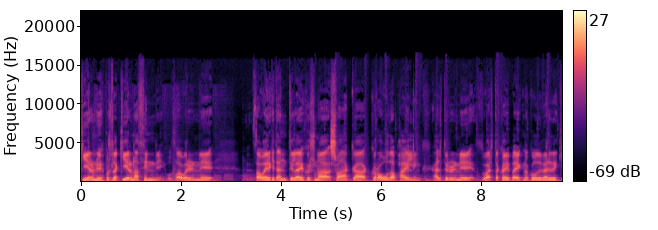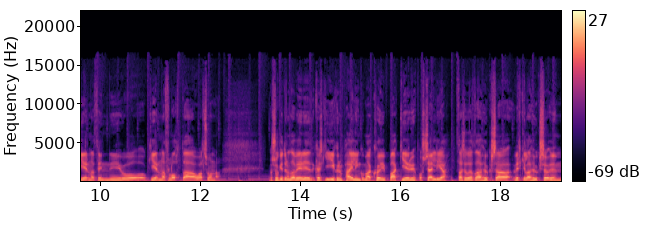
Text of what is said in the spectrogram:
gera henni upp og svolítið gera henni að þinni. Og þá er henni þá er ekkert endilega einhver svona svaka gróðapæling heldur henni þú ert að kaupa eigin og góðu verði gera henni að þinni og gera henni að flotta og allt svona. Og svo getur það verið kannski í einhverjum pælingum að kaupa, gera upp og selja. Það sem þú ert að hugsa, virkilega að hugsa um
